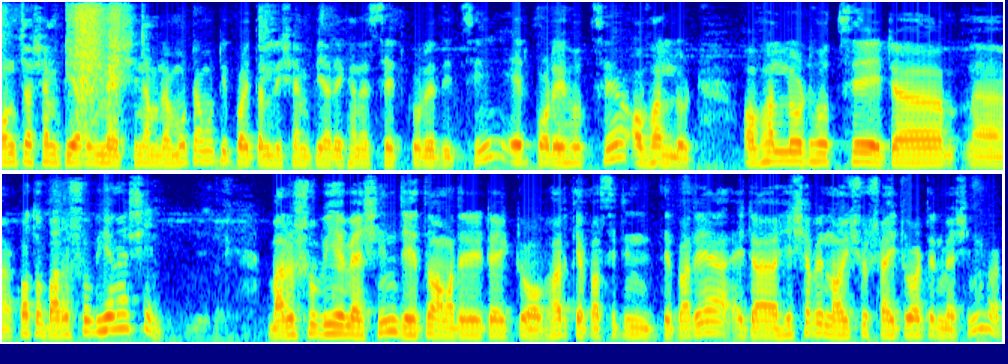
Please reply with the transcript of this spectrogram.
পঞ্চাশ অ্যাম্পিয়ারের মেশিন আমরা মোটামুটি পঁয়তাল্লিশ অ্যাম্পিয়ার এখানে সেট করে দিচ্ছি। এরপরে হচ্ছে ওভারলোড ওভারলোড হচ্ছে এটা কত? বারোশো ভিএ মেশিন বারোশো ভিএ মেশিন, যেহেতু আমাদের এটা একটু ওভার ক্যাপাসিটি নিতে পারে, এটা হিসাবে নয়শো ষাট ওয়াটের মেশিন বাট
